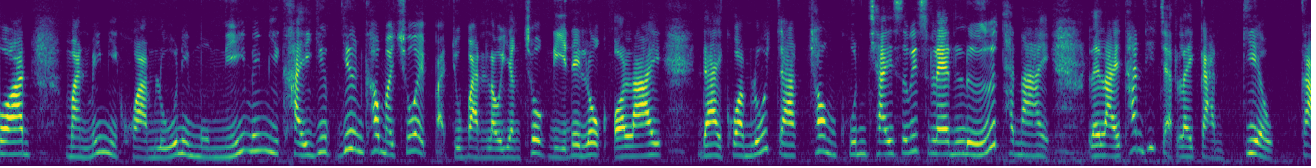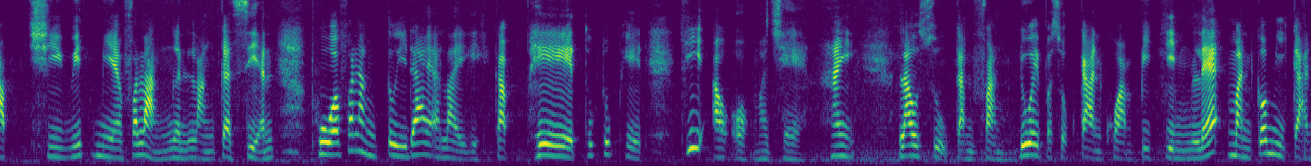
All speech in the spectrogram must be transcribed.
ก่อนมันไม่มีความรู้ในมุมนี้ไม่มีใครยืบยื่นเข้ามาช่วย ปัจจุบันเรายังโชคดีได้โลกออนไลน์ ได้ความรู้จากช่องคุณชัยสวิตเซอร์แลนด์หรือทนายหลาย ๆ ท่านที่จัดรายการเกี่ยว กับชีวิตเมียฝรั่งเงินหลังเกษียณผัวฝรั่งตุยได้อะไรกับเพจทุกๆเพจที่เอาออกมาแชร์ให้เล่าสู่กันฟังด้วยประสบการณ์ความปีจริง และมันก็มีการ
